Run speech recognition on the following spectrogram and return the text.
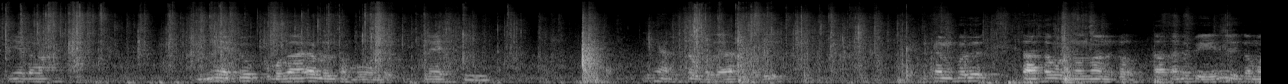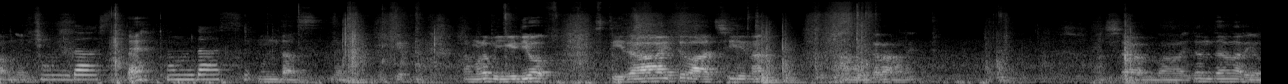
ഇനി ഏതാ? ഇനി ഏറ്റവും ഉപകാരമുള്ളൊരു സംഭവമുണ്ട്. അല്ലേ? ഇനി അടുത്ത ഉപകാരമുള്ളത് ഇതൊക്കെ നമുക്കൊരു താത്ത കൊണ്ടുവന്നതാണ് കേട്ടോ താത്താന്റെ പേര് ചോദിക്കാൻ മറന്നു. മുംദാസ് മുംദാസ് മുംദാസ് നമ്മളെ വീഡിയോ സ്ഥിരമായിട്ട് വാച്ച് ചെയ്യുന്ന ആങ്കറാണ്. ഇതെന്താന്നറിയോ?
